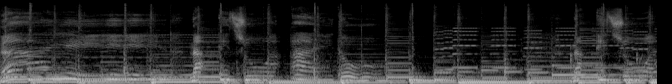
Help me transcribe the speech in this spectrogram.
那一那一种啊 i do 那一种啊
